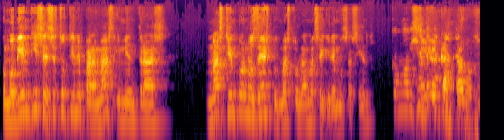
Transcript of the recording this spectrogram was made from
como bien dices, esto tiene para más y mientras más tiempo nos des, pues más programas seguiremos haciendo. Como Estoy Vicente encantados.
